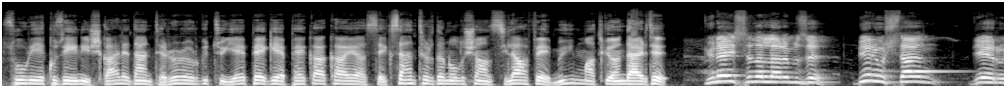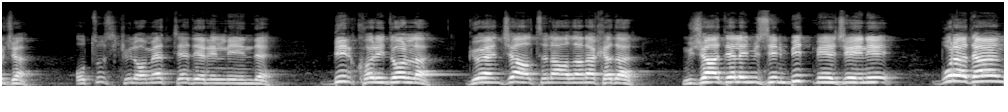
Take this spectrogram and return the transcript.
Suriye kuzeyini işgal eden terör örgütü YPG PKK'ya 80 tırdan oluşan silah ve mühimmat gönderdi. Güney sınırlarımızı bir uçtan diğer uca 30 kilometre derinliğinde bir koridorla güvence altına alana kadar mücadelemizin bitmeyeceğini buradan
